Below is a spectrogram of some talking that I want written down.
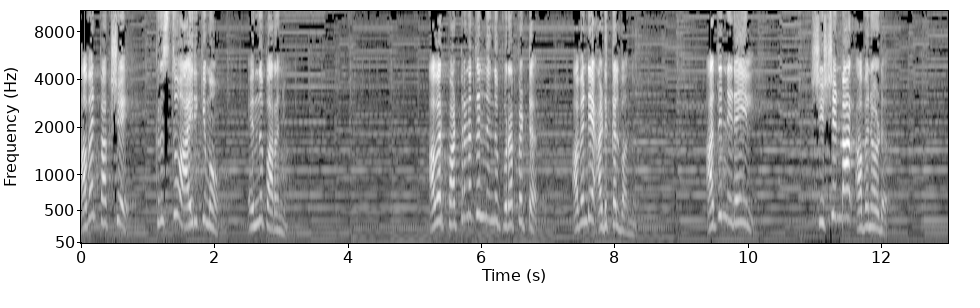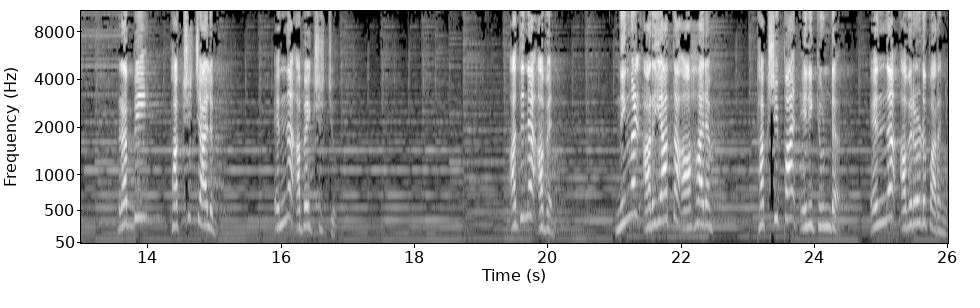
അവൻ പക്ഷേ ക്രിസ്തു ആയിരിക്കുമോ? എന്ന് പറഞ്ഞു. അവർ പട്ടണത്തിൽ നിന്ന് പുറപ്പെട്ട് അവന്റെ അടുക്കൽ വന്നു. അതിനിടയിൽ ശിഷ്യന്മാർ അവനോട് റബ്ബി ഭക്ഷിച്ചാലും എന്ന് അപേക്ഷിച്ചു. അതിന് അവൻ നിങ്ങൾ അറിയാത്ത ആഹാരം ഭക്ഷിപ്പാൻ എനിക്കുണ്ട് എന്ന് അവരോട് പറഞ്ഞു.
